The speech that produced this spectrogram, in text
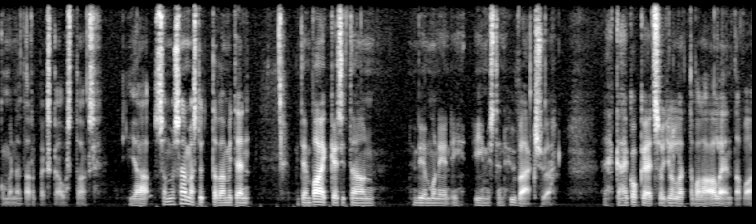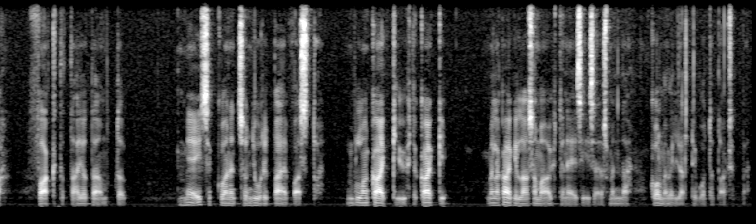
kun mennään tarpeeksi kauas taakse. Ja se on myös hämmästyttävää, miten, miten vaikea sitä on hyvin monien ihmisten hyväksyä. Ehkä he kokee, että se on jollain tavalla alentava fakta tai jotain, mutta me itse koen, että se on juuri päinvastoin. Mulla on kaikki yhtä. Kaikki, meillä kaikilla on sama yhteinen esi jos mennään kolme miljardia vuotta taaksepäin.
